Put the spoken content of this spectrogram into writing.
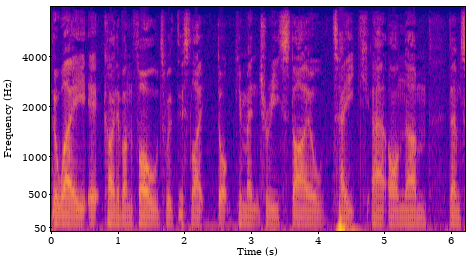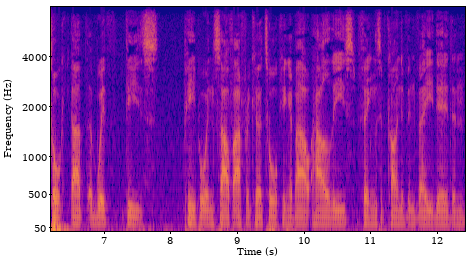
the way it kind of unfolds with this like documentary style take uh, on um, them talk uh, with these people in South Africa talking about how these things have kind of invaded and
